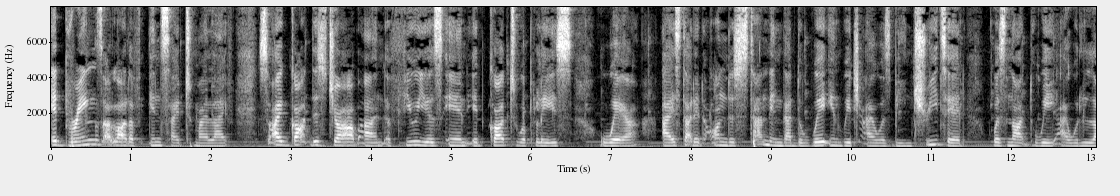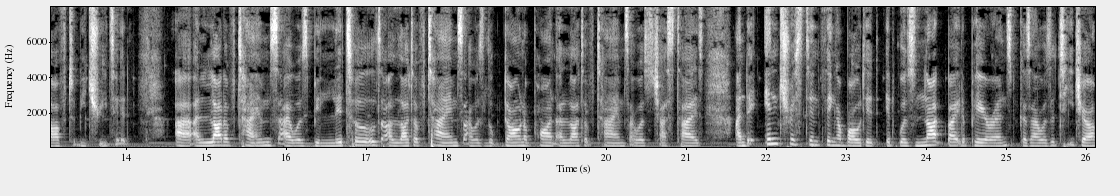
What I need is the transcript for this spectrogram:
it brings a lot of insight to my life. So I got this job, and a few years in, it got to a place where I started understanding that the way in which I was being treated was not the way I would love to be treated. Uh, a lot of times I was belittled, a lot of times I was looked down upon, a lot of times I was chastised. And the interesting thing about it, it was not by the parents because I was a teacher,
